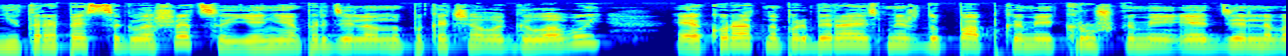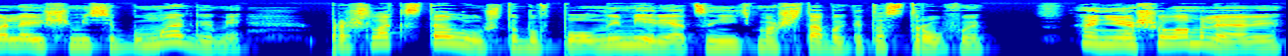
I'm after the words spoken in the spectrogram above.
Не торопясь соглашаться, я неопределенно покачала головой и, аккуратно пробираясь между папками, кружками и отдельно валяющимися бумагами, прошла к столу, чтобы в полной мере оценить масштабы катастрофы. Они ошеломляли.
